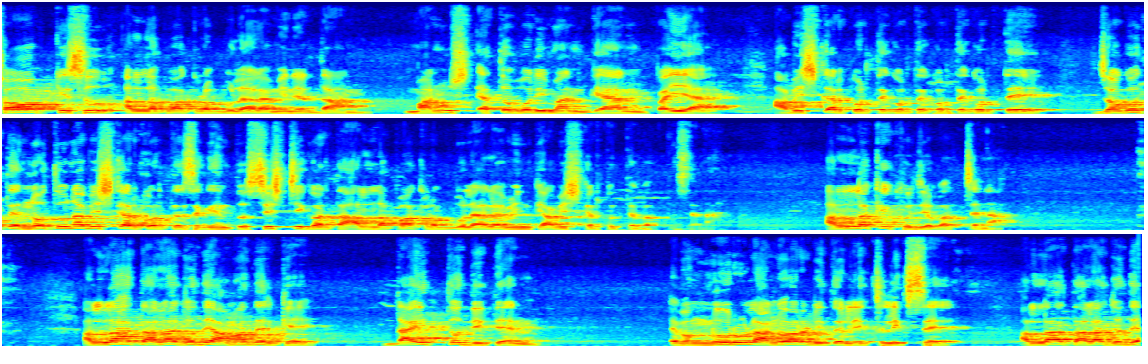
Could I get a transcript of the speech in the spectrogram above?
সব কিছু আল্লাহ পাক রব্বুল আলমিনের দান। মানুষ এত পরিমাণ জ্ঞান পাইয়া আবিষ্কার করতে করতে করতে করতে জগতে নতুন আবিষ্কার করতেছে কিন্তু সৃষ্টিকর্তা আল্লাহ পাক রব্বুল আলমিনকে আবিষ্কার করতে পারতেছে না। আল্লাহকে খুঁজে পাচ্ছে না। আল্লাহ তালা যদি আমাদেরকে দায়িত্ব দিতেন এবং নুরুল আনোয়ার ভিতরে লিখছে, আল্লাহ তালা যদি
